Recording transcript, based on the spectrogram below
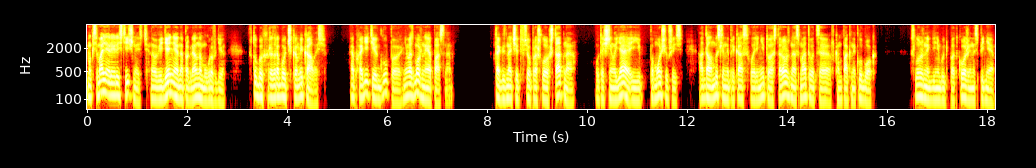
Максимальная реалистичность, нововведения на программном уровне, чтобы их разработчикам икалось. Обходить их глупо, невозможно и опасно. Так значит, все прошло штатно, уточнил я и, поморщившись, отдал мысленный приказ Флорениту осторожно осматриваться в компактный клубок, сложенный где-нибудь под кожей на спине.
